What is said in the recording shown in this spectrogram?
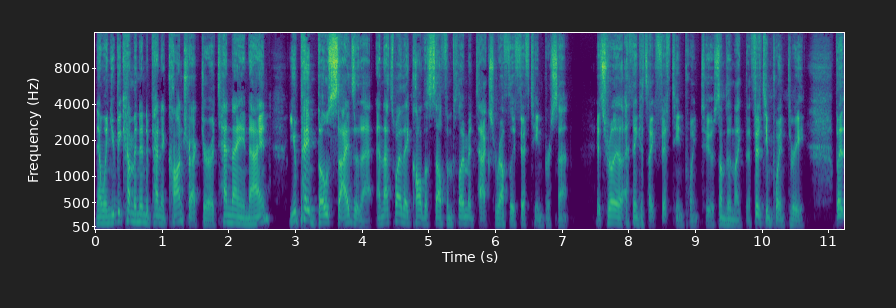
Now, when you become an independent contractor, a 1099, you pay both sides of that. And that's why they call the self employment tax roughly 15%. It's really, I think it's like 15.2, something like that, 15.3. But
